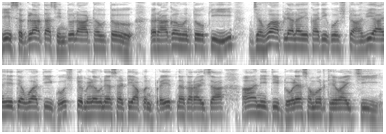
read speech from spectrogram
हे सगळं आता सिंधूला आठवतं. राघव म्हणतो की जेव्हा आपल्याला एखादी गोष्ट हवी आहे तेव्हा ती गोष्ट मिळवण्यासाठी आपण प्रयत्न करायचा आणि ती डोळ्यासमोर ठेवायची.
